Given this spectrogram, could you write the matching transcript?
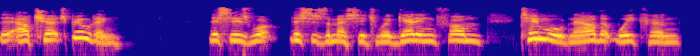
the, our church building. This is what, this is the message we're getting from Tynwald now that we can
